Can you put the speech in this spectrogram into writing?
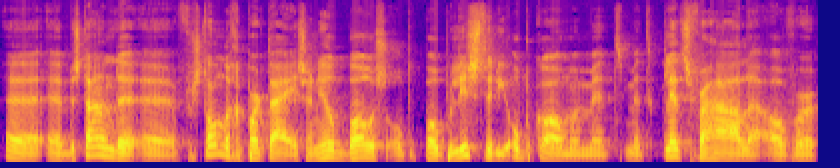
eh, eh, bestaande verstandige partijen zijn heel boos op populisten die opkomen met, met kletsverhalen over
